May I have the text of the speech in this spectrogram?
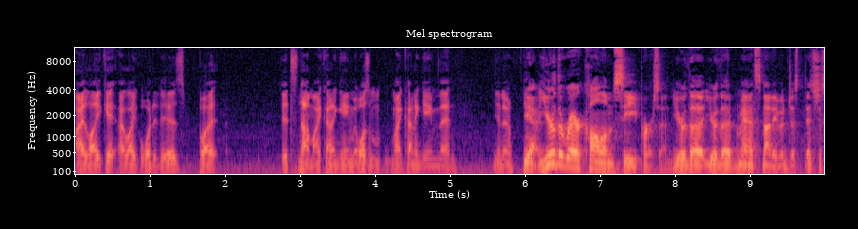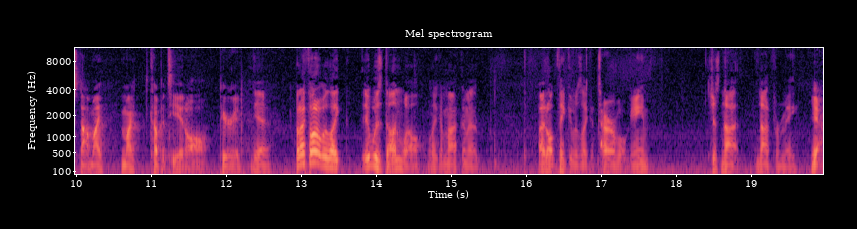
I like it. I like what it is, but it's not my kind of game. It wasn't my kind of game then. You know. Yeah, you're the rare column C person. You're the you're the man. Right. It's not even just. It's just not my my cup of tea at all. Period. Yeah. But I thought it was like it was done well. Like I'm not gonna. I don't think it was like a terrible game. Just not not for me. Yeah.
